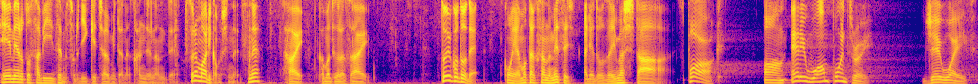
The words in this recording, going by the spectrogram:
A メロとサビ全部それでいけちゃうみたいな感じなんでそれもありかもしれないですね。はい。頑張ってください。ということで今夜もたくさんのメッセージありがとうございました。Spark on 81.3 J Wave.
